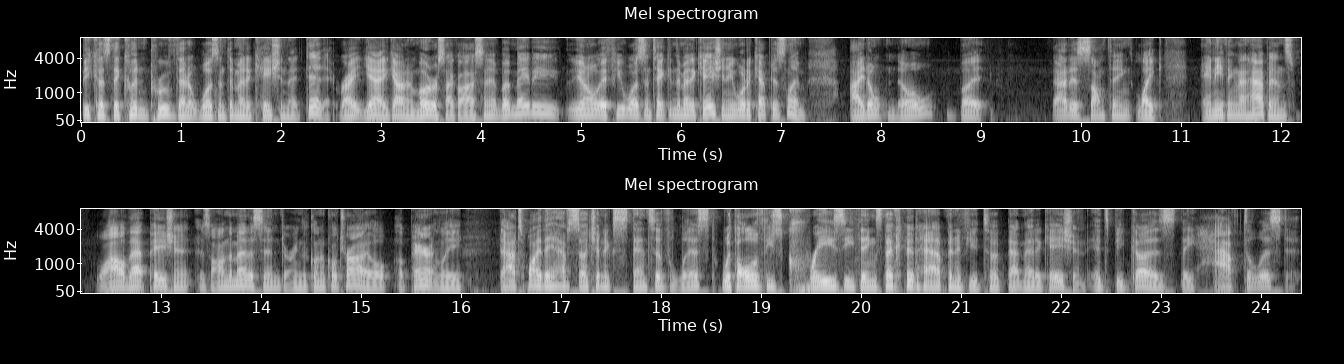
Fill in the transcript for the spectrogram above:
because they couldn't prove that it wasn't the medication that did it, right? Yeah, he got in a motorcycle accident, but maybe, you know, if he wasn't taking the medication, he would have kept his limb. I don't know, but that is something like anything that happens while that patient is on the medicine during the clinical trial, apparently that's why they have such an extensive list with all of these crazy things that could happen if you took that medication. It's because they have to list it.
